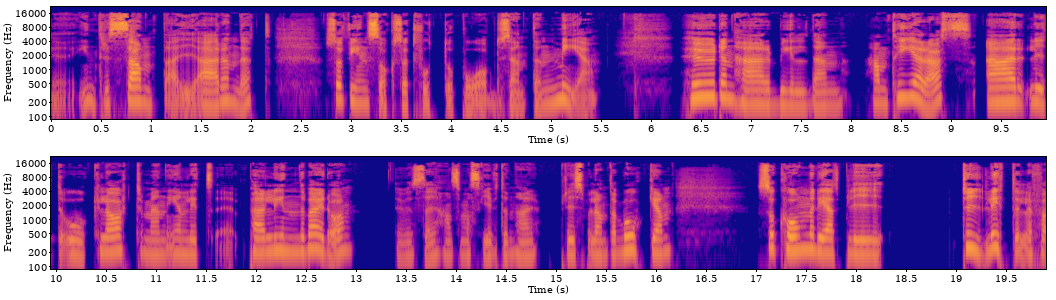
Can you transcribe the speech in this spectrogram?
eh, intressanta i ärendet, så finns också ett foto på obducenten med. Hur den här bilden hanteras är lite oklart, men enligt eh, Per Lindeberg då, det vill säga han som har skrivit den här prisbelönta boken, så kommer det att bli tydligt, eller för,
